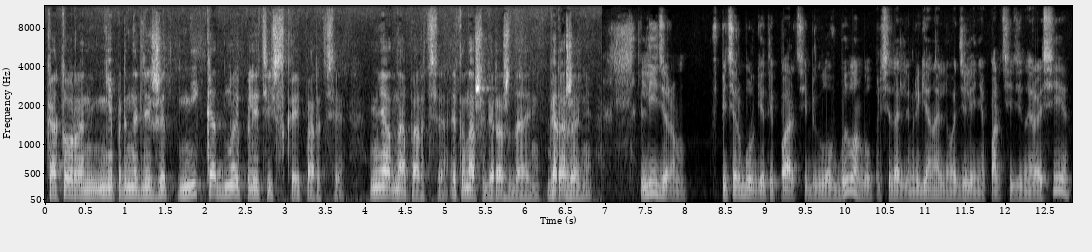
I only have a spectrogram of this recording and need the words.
который не принадлежит ни к одной политической партии. У меня одна партия – это наши горожане. горожане. Лидером в Петербурге этой партии Беглов был, он был председателем регионального отделения партии «Единая Россия»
